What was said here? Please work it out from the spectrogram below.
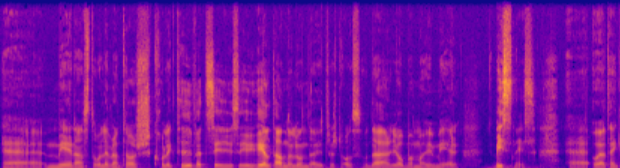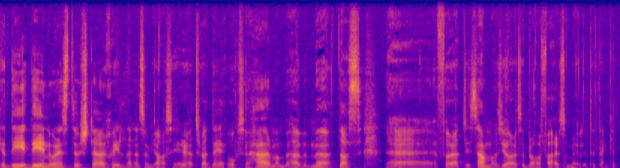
Eh, Medan då leverantörskollektivet ser ju, ser ju helt annorlunda ut förstås. Och där jobbar man ju mer business. Eh, och jag tänker att det, det, är nog den största skillnaden som jag ser. Jag tror att det är också här man behöver mötas eh, för att tillsammans göra så bra affärer som möjligt helt enkelt.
